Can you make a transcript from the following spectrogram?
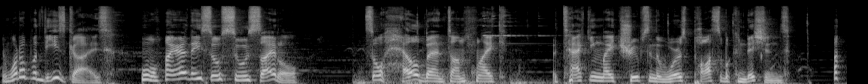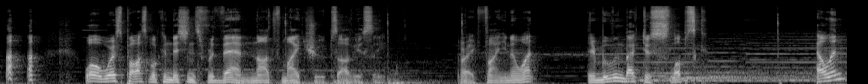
And what up with these guys? Why are they so suicidal? So hell-bent on, like, attacking my troops in the worst possible conditions. well, worst possible conditions for them, not for my troops, obviously. Alright, fine, you know what? They're moving back to Slupsk. Ellen,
